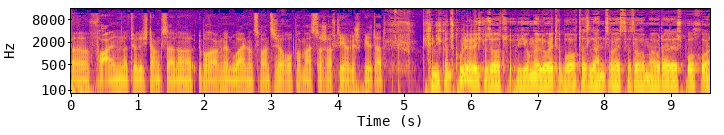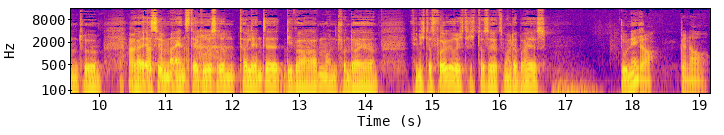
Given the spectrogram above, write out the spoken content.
Äh, vor allem natürlich dank seiner überragenden U21-Europameisterschaft, die er gespielt hat. Finde ich ganz cool, ehrlich gesagt. Junge Leute braucht das Land, so heißt das auch immer, oder der Spruch. Und äh, ja, er ist eben eins der größeren Talente, die wir haben. Und von daher finde ich das folgerichtig, dass er jetzt mal dabei ist. Du nicht? Ja, Genau.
